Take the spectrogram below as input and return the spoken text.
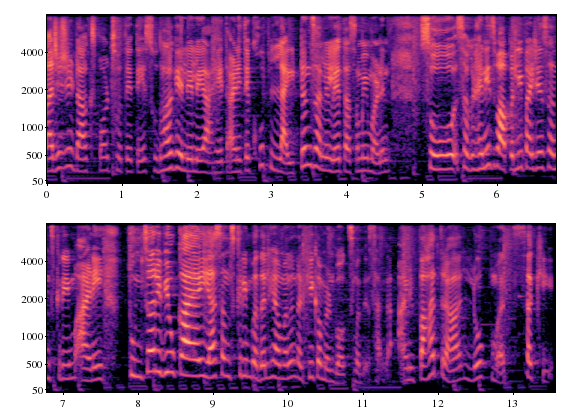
माझे जे डार्क स्पॉट्स होते ते सुद्धा गेलेले आहेत आणि ते खूप लाईटन झालेले आहेत असं मी म्हणेन. सो सगळ्यांनीच वापरली पाहिजे सनस्क्रीम आणि तुमचा रिव्ह्यू काय आहे या सनस्क्रीमबद्दल हे आम्हाला नक्की कमेंट बॉक्समध्ये सांगा. आणि पाहत राहा लोकमत सखी.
